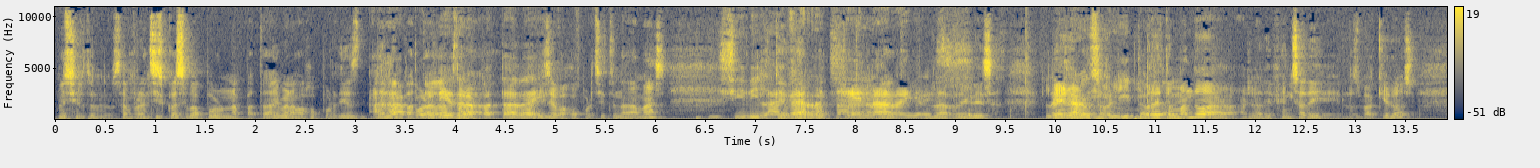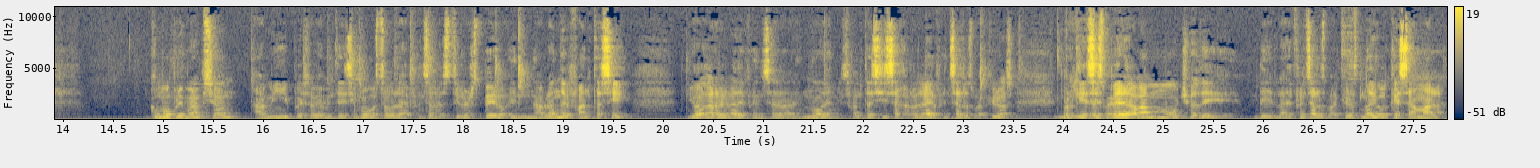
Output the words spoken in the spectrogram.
no es cierto, San Francisco se va por una patada, iban abajo por 10. Da Ajá, la por patada. 10 da la patada y- irse abajo por 7 nada más. y CeeDee la agarra que la regresa La regresa. La dejaron solito, Retomando a, a la defensa de los vaqueros. Como primera opción, a mí, pues obviamente siempre me gustó la defensa de los Steelers, pero en, hablando de fantasy, yo agarré la defensa, en uno de mis fantasies, agarré la defensa de los vaqueros, Y porque se esperaba bien. mucho de, de la defensa de los vaqueros. No digo que sea mala,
